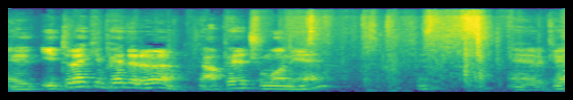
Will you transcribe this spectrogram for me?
예, 이 트래킹 패드를 앞에 주머니에 예, 이렇게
